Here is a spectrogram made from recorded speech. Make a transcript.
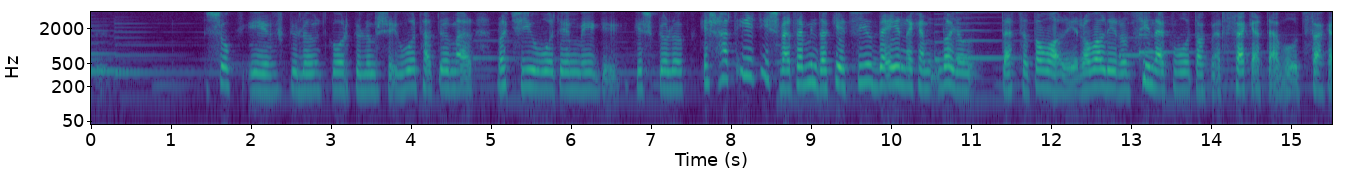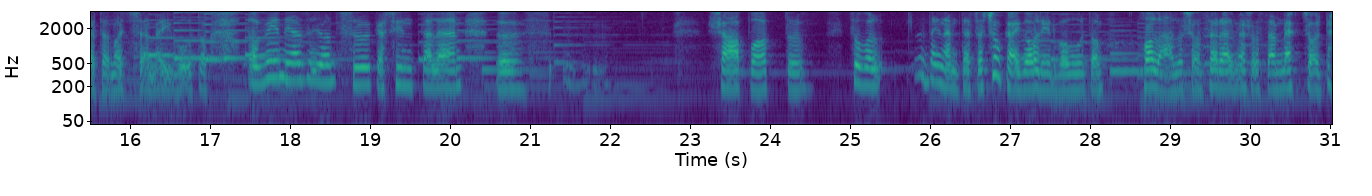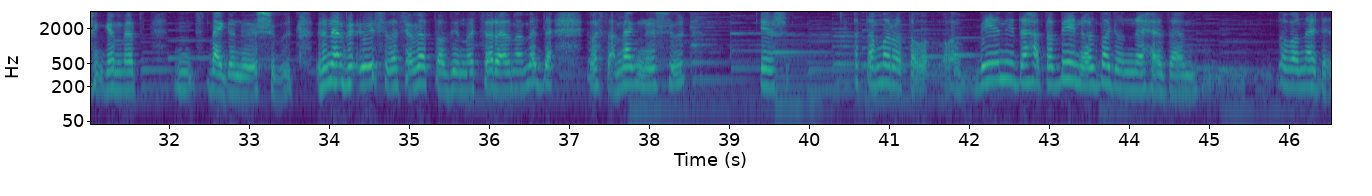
sok év külön, korkülönbség volt, hát ő már nagy fiú volt, én még kiskölök. És hát így ismertem mind a két fiút, de én nekem nagyon tetszett a Vallér. A Valléron színek voltak, mert fekete volt, fekete nagy szemei voltak. A Béni az olyan szőke, szintelen, ö, sápadt, szóval de nem tetszett. Sokáig a Vallérban voltam, halálosan szerelmes, aztán megcsalt engem, mert megnősült. Ő nem ősre se vette az én nagy szerelmemet, de aztán megnősült, és aztán maradt a, a Béni, de hát a Béni az nagyon nehezen,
